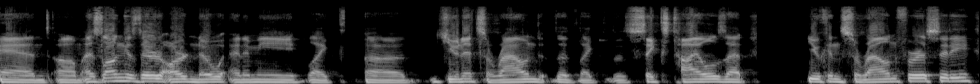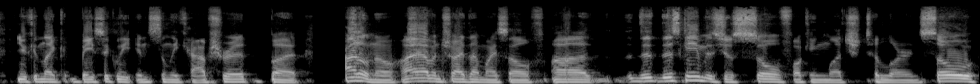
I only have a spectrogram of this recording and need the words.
and um, as long as there are no enemy like uh, units around the like the six tiles that you can surround for a city, you can like basically instantly capture it. But I don't know. I haven't tried that myself. Uh, th- this game is just so fucking much to learn. So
